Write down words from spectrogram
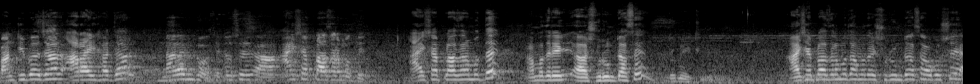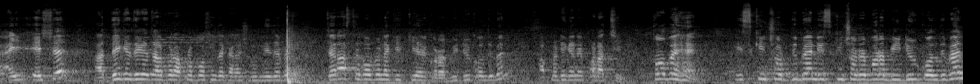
বান্টি বাজার আড়াই হাজার, নারায়ণগঞ্জ। এটা হচ্ছে আয়শা প্লাজার মধ্যে। আয়শা প্লাজার মধ্যে আমাদের এই শোরুমটা আছে। দু মিনিট। আয়সা প্লাজার মধ্যে আমাদের শোরুমটা আছে, অবশ্যই এসে আর দেখে দেখে তারপর আপনার পছন্দের কালেকশন নিয়ে যাবেন। যারা আসতে পারবেন নাকি কেয়ার করা ভিডিও কল দিবেন, আপনার ঠিকানায় পাঠাচ্ছি। তবে হ্যাঁ স্ক্রিনশট দিবেন স্ক্রিনশটের পরে ভিডিও কল দিবেন,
